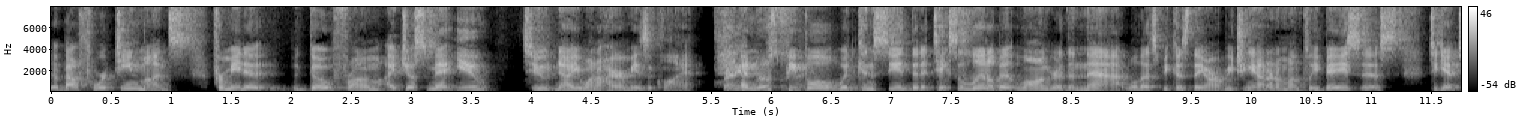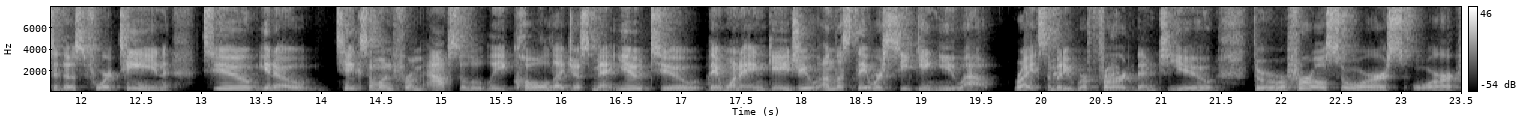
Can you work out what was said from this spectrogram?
About 14 months for me to go from I just met you to now you want to hire me as a client. Right. And most people would concede that it takes a little bit longer than that. Well, that's because they aren't reaching out on a monthly basis to get to those 14 to, you know, take someone from absolutely cold, I just met you to they want to engage you unless they were seeking you out. Right. Somebody referred them to you through a referral source or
